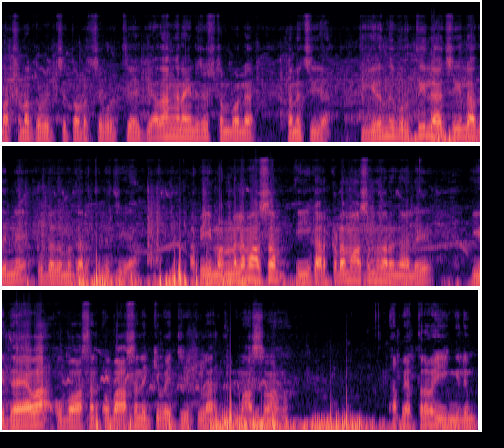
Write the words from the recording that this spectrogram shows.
ഭക്ഷണമൊക്കെ വെച്ച് തുടച്ച് വൃത്തിയാക്കി അതങ്ങനെ അതിന്റെ ഇഷ്ടം പോലെ തന്നെ ചെയ്യാം. തീരെ നിവൃത്തിയില്ലാച്ചെങ്കിൽ അതിന് ഉതകുന്ന തരത്തിൽ ചെയ്യാം. അപ്പോൾ ഈ മണ്ഡലമാസം ഈ കർക്കിടക മാസം എന്ന് പറഞ്ഞാൽ ഈ ദേവ ഉപാസന ഉപാസനയ്ക്ക് പറ്റിയിട്ടുള്ള ഒരു മാസമാണ്. അപ്പോൾ എത്ര വൈകിയെങ്കിലും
